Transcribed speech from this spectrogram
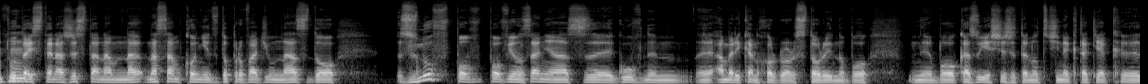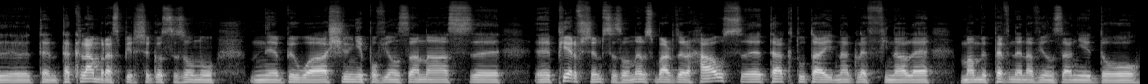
y, tutaj scenarzysta nam na, na sam koniec doprowadził nas do znów po, powiązania z głównym e, American Horror Story, no bo, e, bo okazuje się, że ten odcinek, tak jak e, ten, ta klamra z pierwszego sezonu była silnie powiązana z pierwszym sezonem, z Murder House, tak tutaj nagle w finale mamy pewne nawiązanie do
